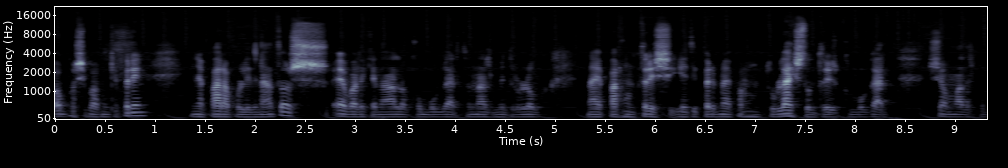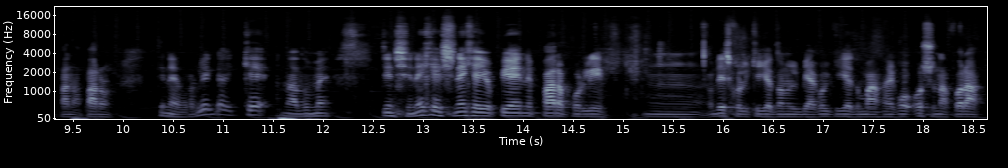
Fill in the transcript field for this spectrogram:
όπως είπαμε και πριν, είναι πάρα πολύ δυνατός. Έβαλε και ένα άλλο combo guard, τον Άσ Μητρουλόγκ, να υπάρχουν τρεις, γιατί πρέπει να υπάρχουν τουλάχιστον τρεις combo guard σε ομάδες που πάνε να πάρουν την Ευρωλίγκα και να δούμε την συνέχεια. Η συνέχεια η οποία είναι πάρα πολύ μ, δύσκολη και για τον Ολυμπιακό και για τον Παναθηναϊκό όσον αφορά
